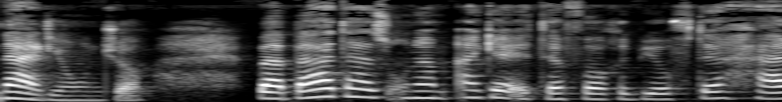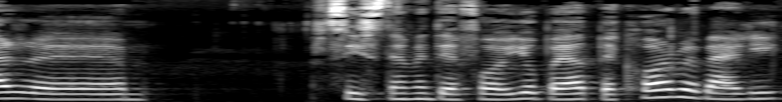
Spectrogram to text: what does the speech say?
نری اونجا. و بعد از اونم اگه اتفاقی بیفته هر سیستم دفاعی رو باید به کار ببری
